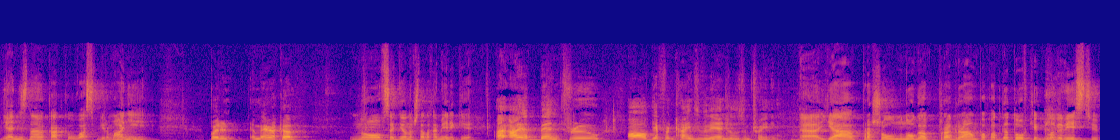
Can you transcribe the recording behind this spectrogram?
Я не знаю, как у вас в Германии, but in America, но в Соединенных Штатах Америки I, I have been through all different kinds of evangelism training. э, я прошел много программ по подготовке к благовестию.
